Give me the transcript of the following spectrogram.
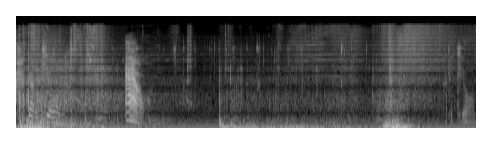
I gotta kill him. Ow! Gotta kill him.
